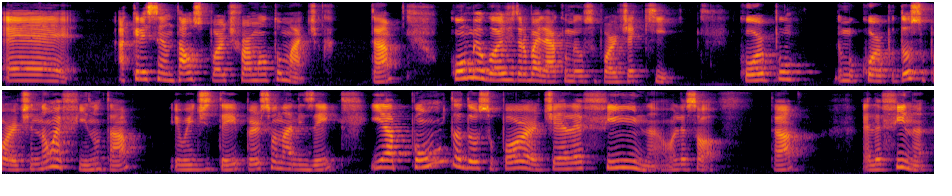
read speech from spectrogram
é, acrescentar o suporte de forma automática, tá? Como eu gosto de trabalhar com o meu suporte aqui, corpo, o corpo do suporte não é fino, tá? Eu editei, personalizei e a ponta do suporte ela é fina, olha só, tá? Ela é fina.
